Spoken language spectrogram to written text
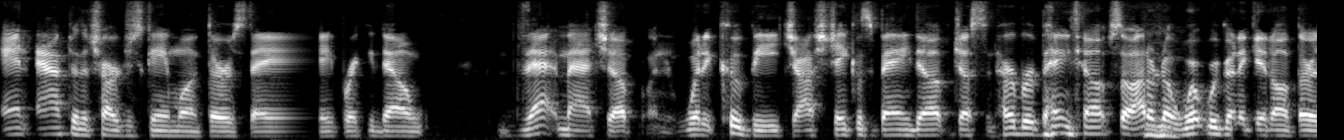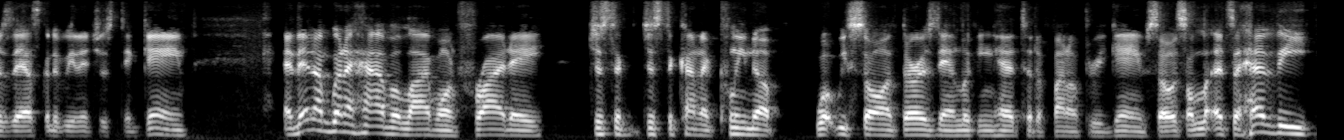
and after the Chargers game on Thursday, breaking down that matchup and what it could be. Josh Jacobs banged up, Justin Herbert banged up. So I don't know mm-hmm. what we're going to get on Thursday. That's going to be an interesting game. And then I'm going to have a live on Friday just to just to kind of clean up what we saw on Thursday and looking ahead to the final three games. So it's a it's a heavy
